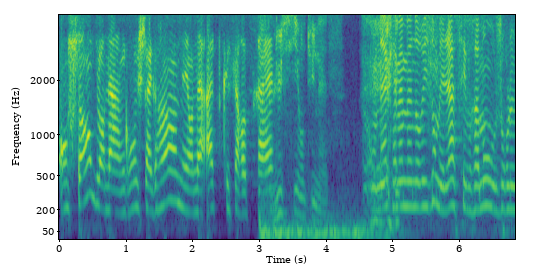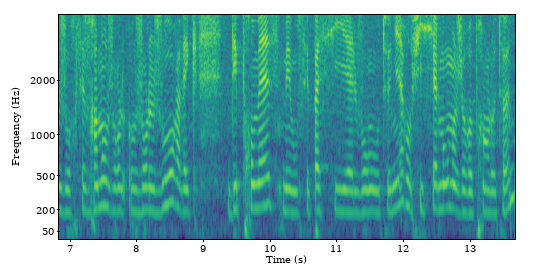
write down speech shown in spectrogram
ensemble, on a un gros chagrin, mais on a hâte que ça reprenne. Lucie Antunes. On a quand même un horizon, mais là, c'est vraiment au jour le jour. C'est vraiment au jour, le jour avec des promesses, mais on ne sait pas si elles vont tenir. Officiellement, moi, je reprends l'automne,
